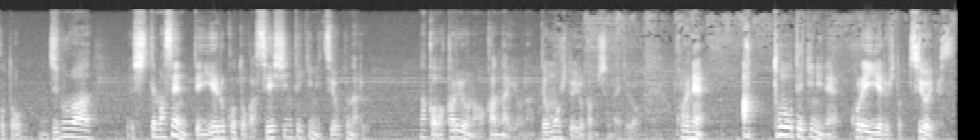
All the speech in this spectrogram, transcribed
こと？自分は知ってませんって言えることが精神的に強くなるなんか分かるような分かんないようなって思う人いるかもしれないけどこれね圧倒的にねこれ言える人強いです。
